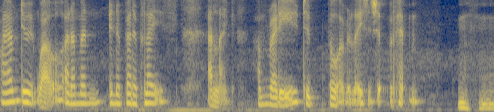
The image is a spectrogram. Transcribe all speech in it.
I am doing well and I'm in, in a better place, and like I'm ready to build a relationship with him. Mm-hmm.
